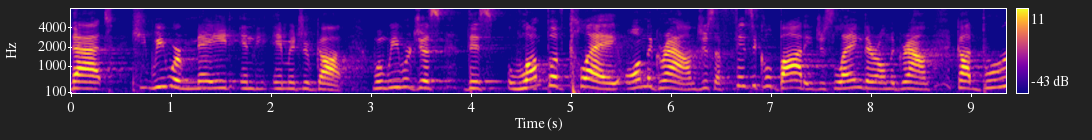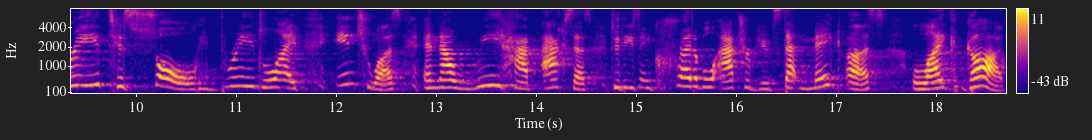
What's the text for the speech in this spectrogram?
that he, we were made in the image of God. When we were just this lump of clay on the ground, just a physical body just laying there on the ground, God breathed his soul, he breathed life into us, and now we have access to these incredible attributes that make us like God.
